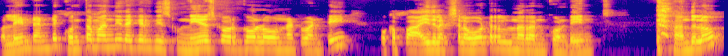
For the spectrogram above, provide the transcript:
వాళ్ళు ఏంటంటే కొంతమంది దగ్గరికి తీసుకుని నియోజకవర్గంలో ఉన్నటువంటి ఒక ప- ఐదు లక్షల ఓటర్లు ఉన్నారు అనుకోండి అందులో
